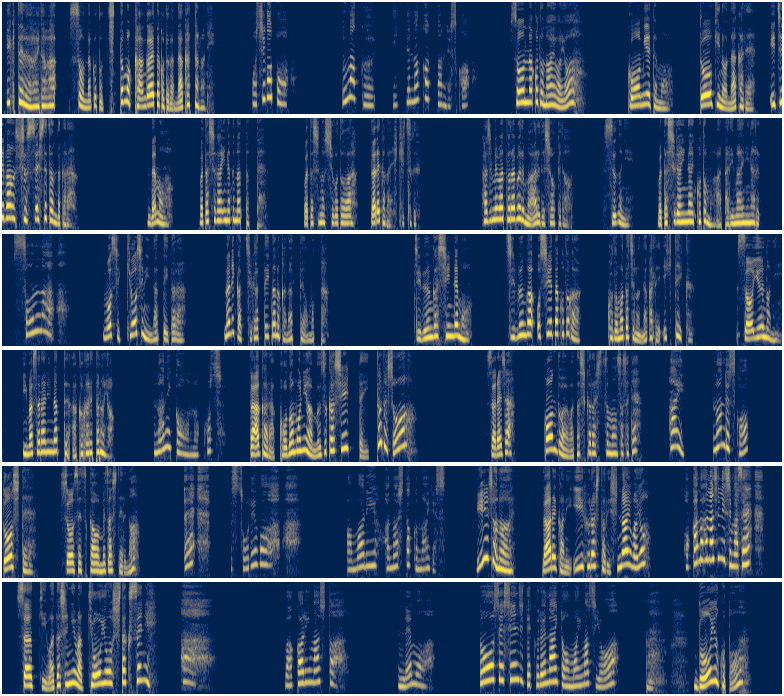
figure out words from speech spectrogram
生きてる間は、そんなことちっとも考えたことがなかったのに。お仕事、うまくいってなかったんですか？そんなことないわよ。こう見えても、同期の中で一番出世してたんだから。でも、私がいなくなったって、私の仕事は誰かが引き継ぐ。はじめはトラブルもあるでしょうけど、すぐに私がいないことも当たり前になる。そんな、もし教師になっていたら、何か違っていたのかなって思った。自分が死んでも、自分が教えたことが子供たちの中で生きていく。そういうのに、今更になって憧れたのよ。何かを残す？だから子供には難しいって言ったでしょ？それじゃ、今度は私から質問させて。はい。何ですか？どうして小説家を目指してるの？それは、あまり話したくないです。いいじゃない。誰かに言いふらしたりしないわよ。他の話にしません？はさっき私には強要したくせに。あ。わかりました。でも、どうせ信じてくれないと思いますよ。どういうこと？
